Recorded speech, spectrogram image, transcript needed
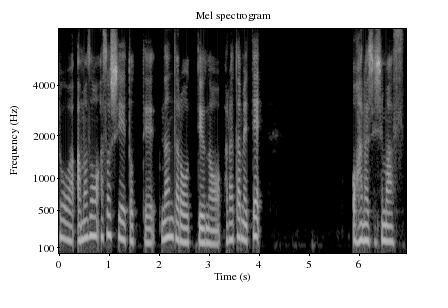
今日は Amazon アソシエイトって何だろうっていうのを改めてお話しします。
